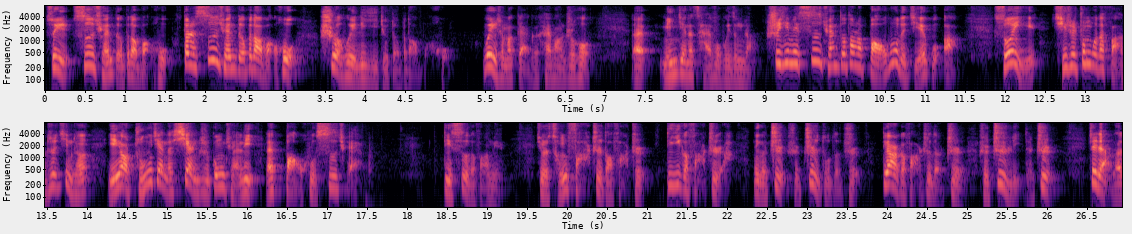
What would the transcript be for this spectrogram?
所以私权得不到保护。但是私权得不到保护，社会利益就得不到保护。为什么改革开放之后，呃，民间的财富会增长？是因为私权得到了保护的结果啊。所以，其实中国的法治进程也要逐渐的限制公权力来保护私权。第四个方面就是从法治到法治。第一个法治啊，那个治是制度的治；第二个法治的治是治理的治。这两个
